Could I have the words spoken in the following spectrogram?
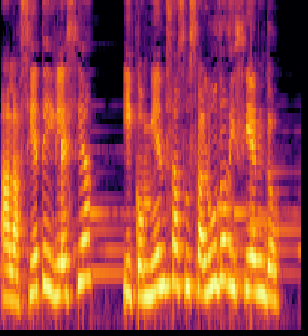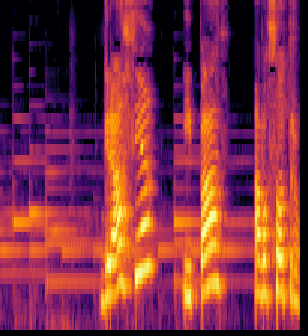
a las siete iglesias y comienza su saludo diciendo, Gracia y paz a vosotros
